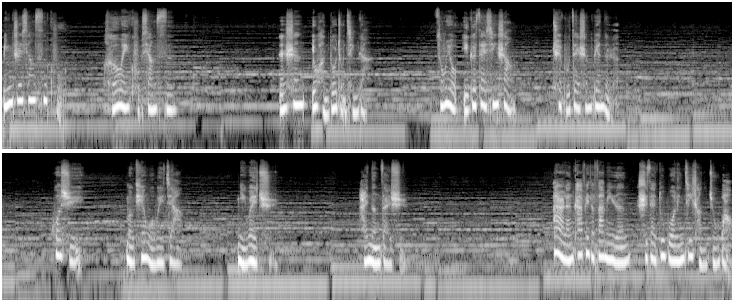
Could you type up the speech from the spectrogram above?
明知相思苦，何为苦相思？人生有很多种情感，总有一个在心上，却不在身边的人。或许某天我未嫁，你未娶，还能再续。爱尔兰咖啡的发明人是在都柏林机场的酒保，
